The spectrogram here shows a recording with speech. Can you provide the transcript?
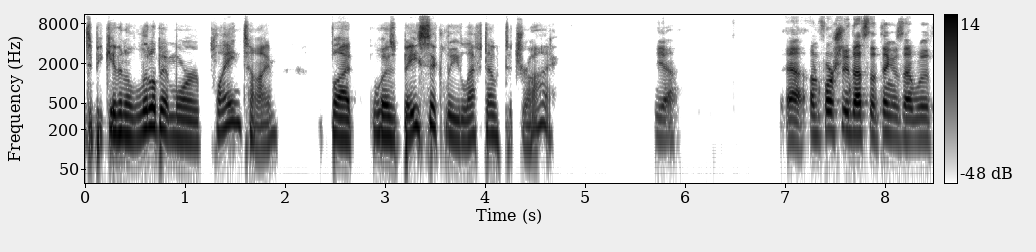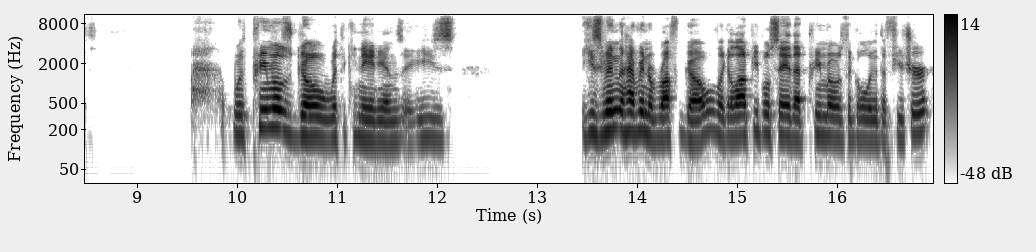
to be given a little bit more playing time, but was basically left out to dry. Yeah. Yeah. Unfortunately, that's the thing is that with with Primeau's go with the Canadiens, he's he's been having a rough go. Like a lot of people say that Primeau is the goalie of the future.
